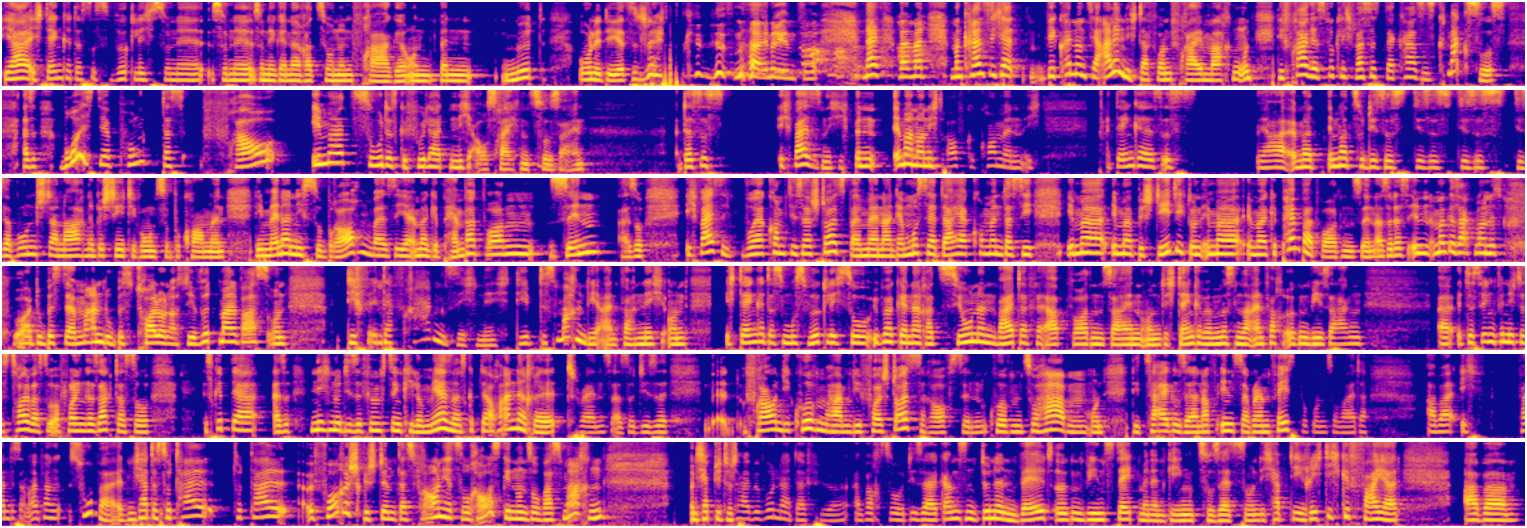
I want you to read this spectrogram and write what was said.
Ja, ich denke, das ist wirklich so eine, so eine, so eine Generationenfrage. Und wenn Müt, ohne dir jetzt ein schlechtes Gewissen einreden zu wollen. Nein, weil man, man kann sich ja, wir können uns ja alle nicht davon frei machen. Und die Frage ist wirklich, was ist der Kasus Knaxus? Also, wo ist der Punkt, dass Frau immerzu das Gefühl hat, nicht ausreichend zu sein? Das ist, ich weiß es nicht. Ich bin immer noch nicht drauf gekommen. Ich denke, es ist ja, immer, immer zu dieses, dieses, dieses, dieser Wunsch danach, eine Bestätigung zu bekommen. Die Männer nicht so brauchen, weil sie ja immer gepampert worden sind. Also, ich weiß nicht, woher kommt dieser Stolz bei Männern? Der muss ja daher kommen, dass sie immer, immer bestätigt und immer, immer gepampert worden sind. Also, dass ihnen immer gesagt worden ist, oh, du bist der Mann, du bist toll und aus dir wird mal was und die hinterfragen sich nicht. Die, das machen die einfach nicht. Und ich denke, das muss wirklich so über Generationen weiter vererbt worden sein. Und ich denke, wir müssen da einfach irgendwie sagen, äh, deswegen finde ich das toll, was du auch vorhin gesagt hast, so, es gibt ja, also nicht nur diese 15 Kilo mehr, sondern es gibt ja auch andere Trends, also diese äh, Frauen, die Kurven haben, die voll stolz darauf sind, Kurven zu haben und die zeigen sie dann auf Instagram, Facebook und so weiter. Aber ich fand es am Anfang super. Mich hat das total, total euphorisch gestimmt, dass Frauen jetzt so rausgehen und sowas machen. Und ich habe die total bewundert dafür, einfach so dieser ganzen dünnen Welt irgendwie ein Statement entgegenzusetzen. Und ich habe die richtig gefeiert. Aber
